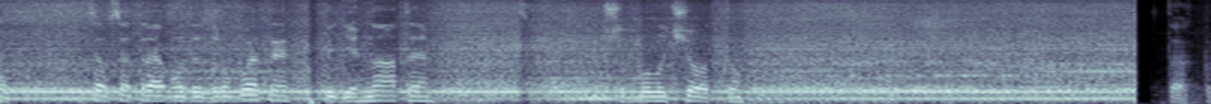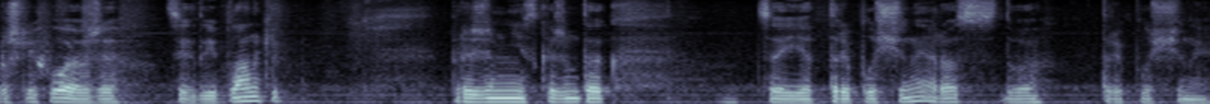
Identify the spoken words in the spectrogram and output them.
От. Це все треба буде зробити, підігнати, щоб було чітко. Так, прошліфував вже цих дві планки прижимні, скажімо так. Це є три площини. Раз, два, три площини.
